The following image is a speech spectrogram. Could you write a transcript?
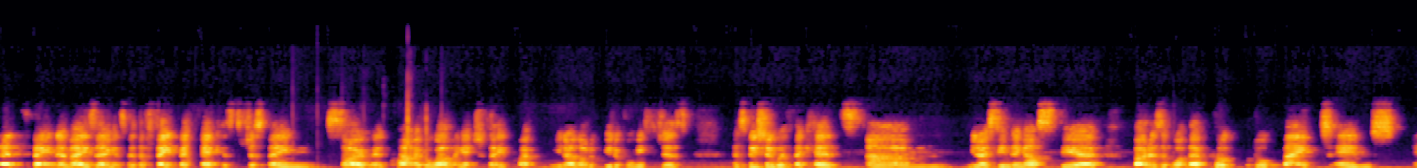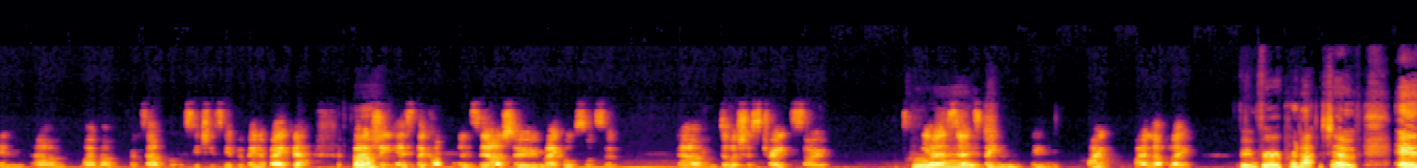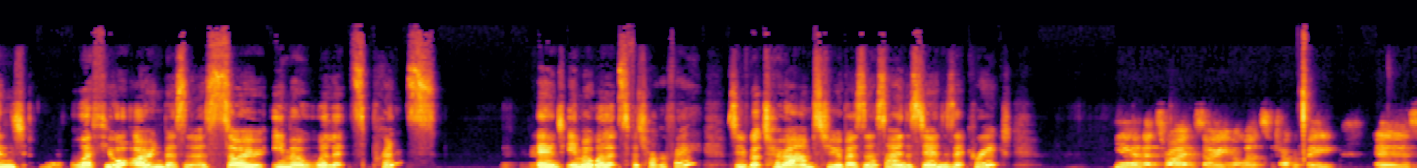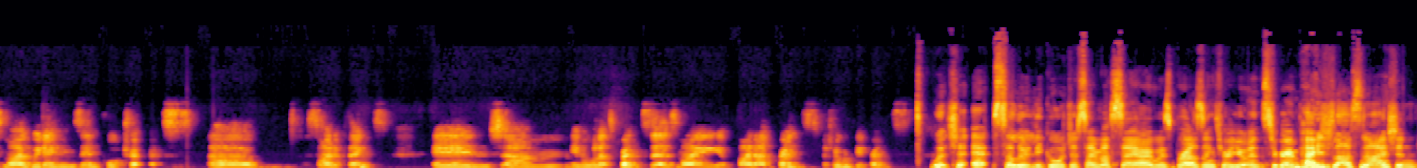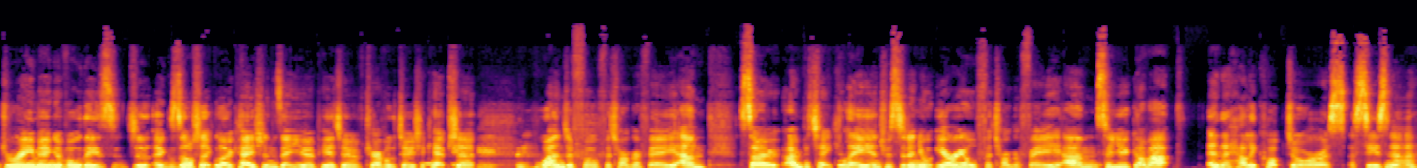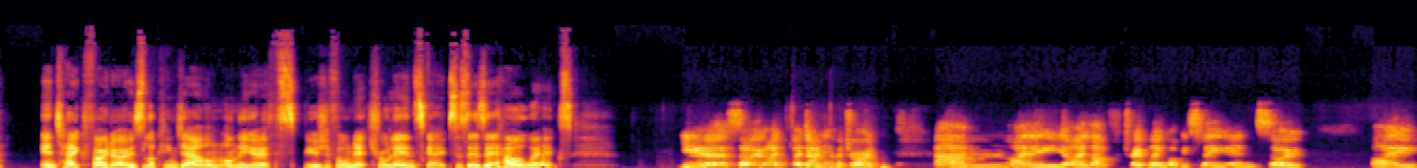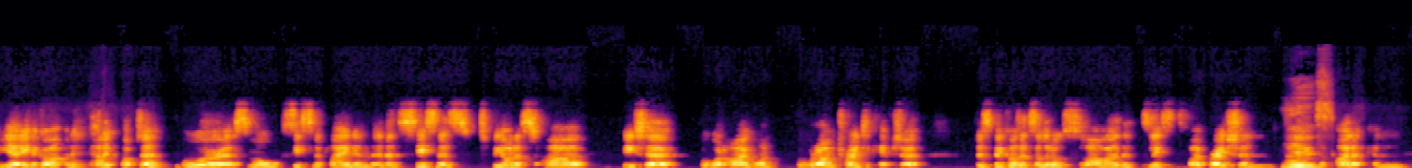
It's been amazing. It's been the feedback has just been so quite overwhelming actually. Quite you know a lot of beautiful messages, especially with the kids. Um, you know, sending us their photos of what they've cooked or baked and and um, my mum, for example, has said she's never been a baker, but oh. she has the confidence now to make all sorts of um, delicious treats. So Great. yeah, it's, it's been, been quite quite lovely. Been very productive, and yeah. with your own business, so Emma Willetts Prints mm-hmm. and Emma Willetts Photography. So you've got two arms to your business. I understand. Is that correct? Yeah, that's right. So Emma Willetts Photography is my weddings and portraits uh, side of things. And um, Emma Willetts Prints is my fine art prints, photography prints. Which are absolutely gorgeous, I must say. I was browsing through your Instagram page last night and dreaming of all these exotic locations that you appear to have travelled to to capture wonderful photography. Um, so I'm particularly interested in your aerial photography. Um, so you go up in a helicopter or a, a Cessna and take photos looking down on the Earth's beautiful natural landscapes. Is, is that how it works? Yeah, so I, I don't have a drone. Um, I I love traveling, obviously, and so I yeah either go up in a helicopter or a small Cessna plane, and, and the Cessnas, to be honest, are better for what I want for what I'm trying to capture just because it's a little slower, there's less vibration. Yes. Um, the pilot can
